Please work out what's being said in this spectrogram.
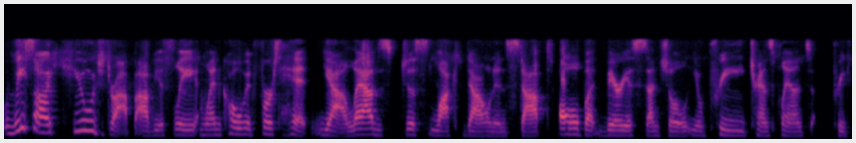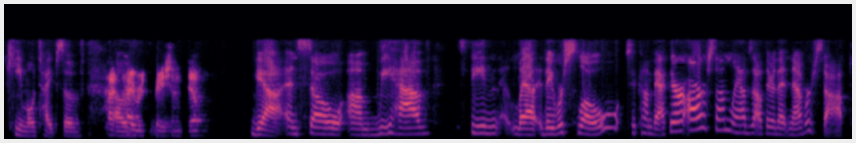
we saw a huge drop, obviously, when COVID first hit. Yeah, labs just locked down and stopped all but very essential, you know, pre-transplant, pre-chemo types of high, of, high risk patients. Yep. Yeah, and so um, we have seen lab, they were slow to come back. There are some labs out there that never stopped,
